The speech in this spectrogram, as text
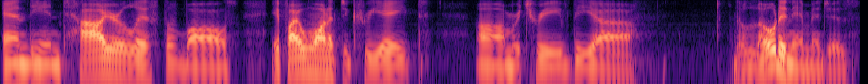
and the entire list of balls. If I wanted to create, um, retrieve the, uh, the loading images,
